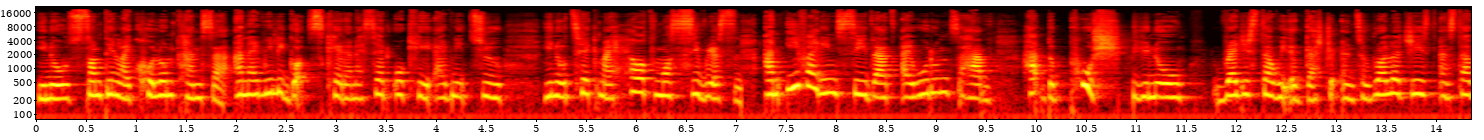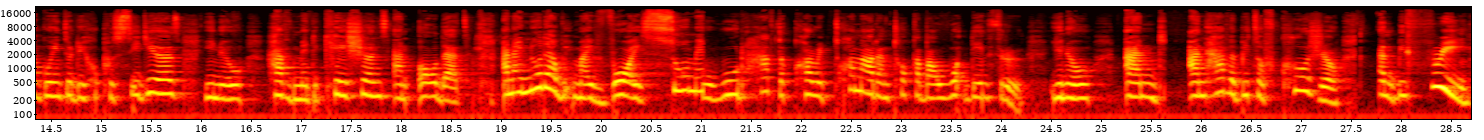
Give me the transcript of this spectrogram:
you know, something like colon cancer. And I really got scared and I said, okay, I need to, you know, take my health more seriously. And if I didn't see that, I wouldn't have had the push, you know, register with a gastroenterologist and start going through the whole procedures, you know, have medications and all that. And I know that with my voice, so many would have the courage to come out and talk about what they're through, you know, and and have a bit of closure and be free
